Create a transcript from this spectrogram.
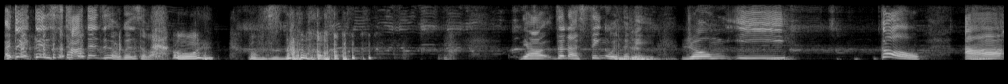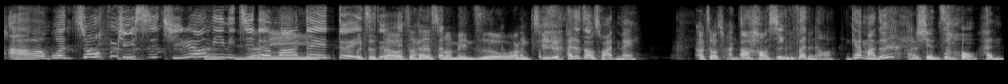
哎，对对，是他，但这首歌是什么？我我不知道。你要真的 sing with me，容易。Go 啊啊！我终于失去了你，你记得吗？对对，我知道，我知道他叫什么名字，我忘记了。他叫赵传没？啊，赵传啊，好兴奋哦！你看嘛，都是选这种很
